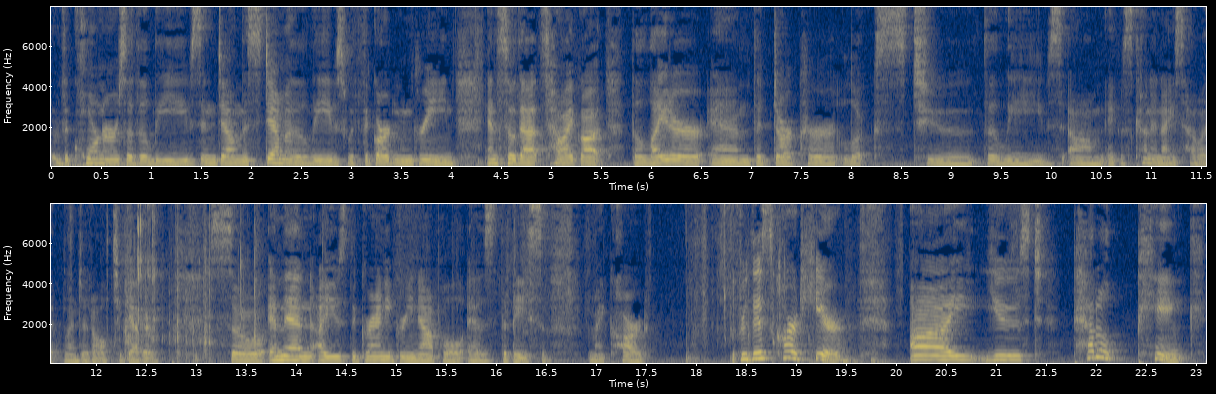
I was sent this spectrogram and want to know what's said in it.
the corners of the leaves and down the stem of the leaves with the garden green and so that's how I got the lighter and the darker looks to the leaves. Um, it was kind of nice how it blended all together. So and then I used the granny green apple as the base of my card for this card here, I used Petal Pink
